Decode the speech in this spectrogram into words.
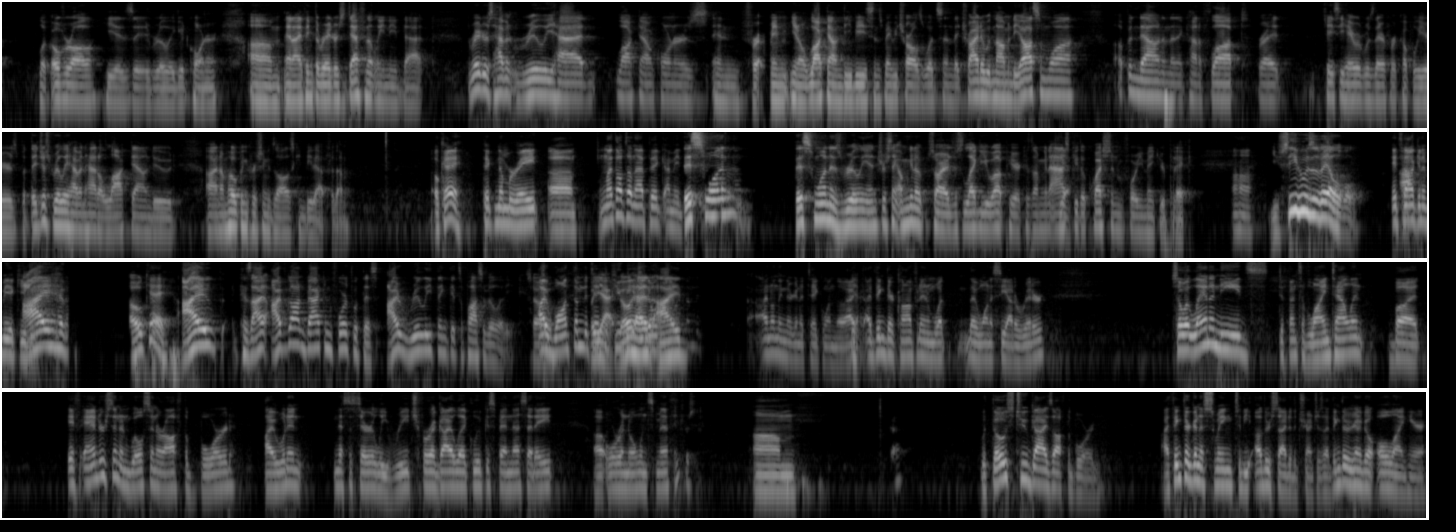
look, overall, he is a really good corner, um, and I think the Raiders definitely need that. The Raiders haven't really had lockdown corners and for I mean, you know, lockdown DB since maybe Charles Woodson. They tried it with Nnamdi Asomugha, up and down, and then it kind of flopped, right? Casey Hayward was there for a couple years, but they just really haven't had a lockdown dude. Uh, and I'm hoping Christian Gonzalez can be that for them. Okay, pick number eight. Uh, my thoughts on that pick. I mean, This one, this one is really interesting. I'm gonna sorry, I just leg you up here because I'm gonna ask Yeah. you the question before you make your pick. uh huh. You see who's available. It's not going to be a QB. I have okay. I because I I've gone back and forth with this. I really think it's a possibility. So I want them to take yeah, a QB. go ahead. I don't, I I don't think they're going to take one though. Yeah. I, I think they're confident in what they want to see out of Ridder. So Atlanta needs defensive line talent, but if Anderson and Wilson are off the board, I wouldn't necessarily reach for a guy like Lucas Van Ness at eight uh, or a Nolan Smith. interesting. Um, Okay. with those two guys off the board, I think they're going to swing to the other side of the trenches. I think they're going to go O line here,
